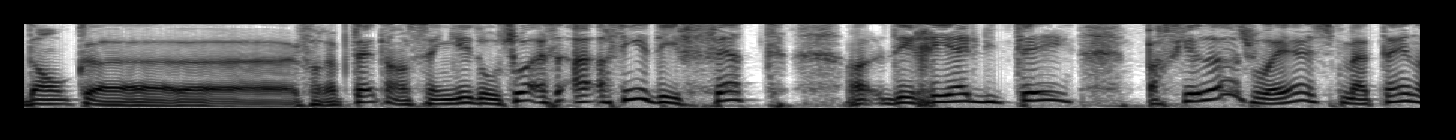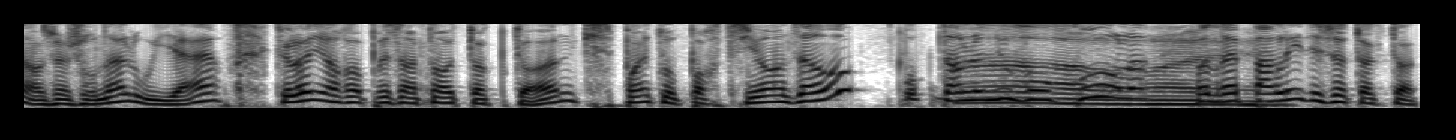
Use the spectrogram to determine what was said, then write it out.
Donc, euh, il faudrait peut-être enseigner d'autres choses, enseigner des faits, des réalités. Parce que là, je voyais ce matin dans un journal ou hier, que là, il y a un représentant autochtone qui se pointe au portillon en disant, dans le nouveau ah, cours, là, faudrait parler des Autochtones.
